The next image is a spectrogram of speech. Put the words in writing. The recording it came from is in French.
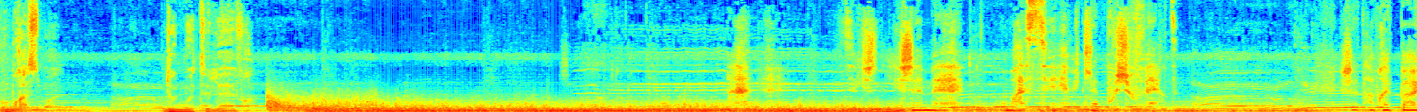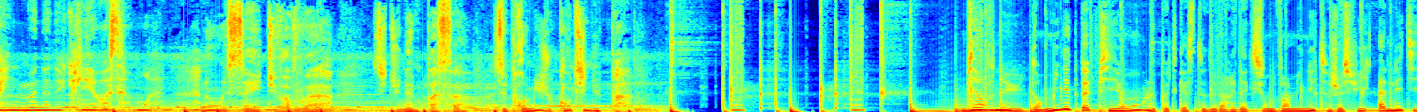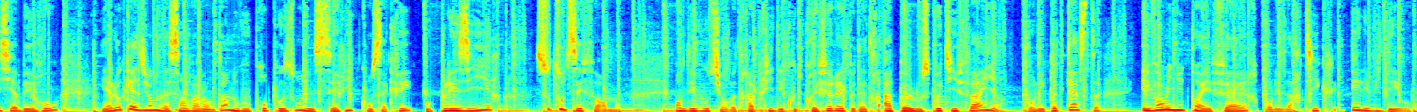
Embrasse-moi. Donne-moi tes lèvres. C'est que je ne l'ai jamais embrassé avec la bouche ouverte. J'attraperai pas une mononucléose, moi. Non, essaye, tu vas voir. Si tu n'aimes pas ça, c'est promis, je continue pas. Bienvenue dans Minute Papillon, le podcast de la rédaction de 20 minutes. Je suis Anne-Laetitia Béraud et à l'occasion de la Saint-Valentin, nous vous proposons une série consacrée au plaisir sous toutes ses formes. Rendez-vous sur votre appli d'écoute préférée, peut-être Apple ou Spotify pour les podcasts et 20minutes.fr pour les articles et les vidéos.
